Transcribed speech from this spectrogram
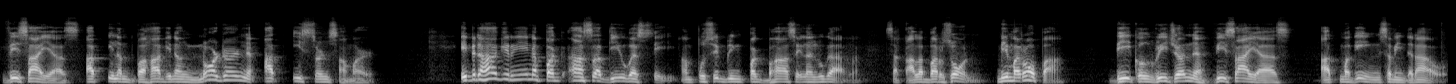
Visayas at ilang bahagi ng northern at eastern Samar. Ibinahagi rin ng pag-asa DUST ang posibleng pagbaha sa ilang lugar sa Calabarzon, Mimaropa, Bicol Region, Visayas at maging sa Mindanao.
